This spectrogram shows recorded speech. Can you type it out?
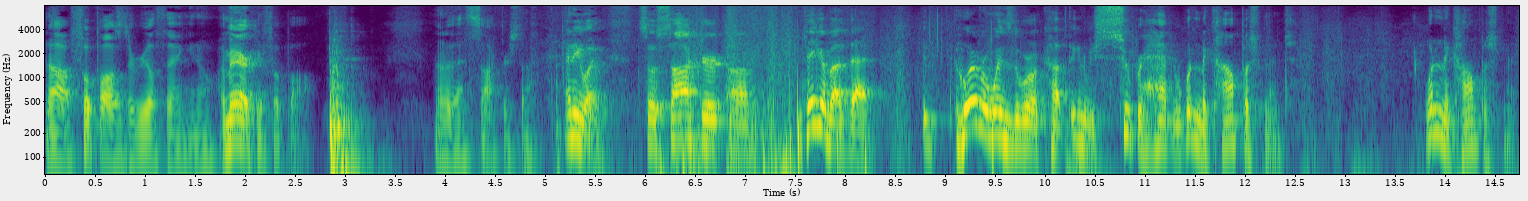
no, football is the real thing, you know, American football. None of that soccer stuff. Anyway, so soccer, um, think about that. Whoever wins the World Cup, they're going to be super happy. What an accomplishment. What an accomplishment.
